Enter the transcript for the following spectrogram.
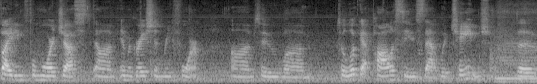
fighting for more just um, immigration reform, um, to, to look at policies that would change the,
